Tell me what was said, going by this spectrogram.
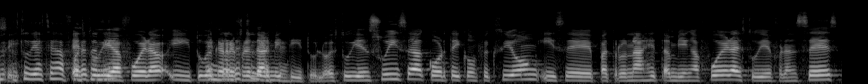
sí. ¿Estudiaste afuera Estudié afuera y tuve que refrendar mi título. Estudié en Suiza, corte y confección, hice patronaje también afuera, estudié francés,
